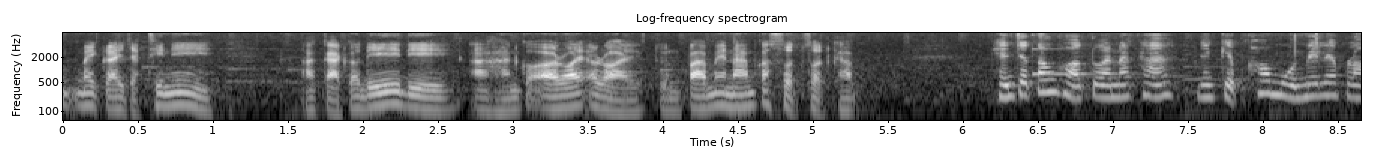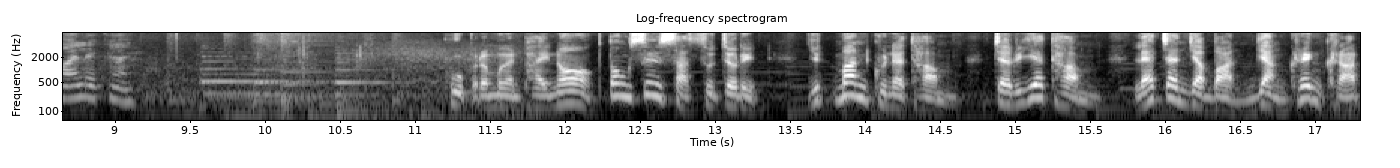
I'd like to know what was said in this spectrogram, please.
ำไม่ไกลจากที่นี่ อากาศก็ดีดี อาหารก็อร่อยอร่อยส่วนปลาแม่น้ำก็สดสดๆครับ เห็นจะต้องขอตัวนะคะ ยังเก็บข้อมูลไม่เรียบร้อยเลยค่ะ ผู้ประเมินภายนอกต้องซื่อสัตย์สุจริต ยึดมั่นคุณธรรม จริยธรรม และจรรยาบรรณอย่างเคร่งครัด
